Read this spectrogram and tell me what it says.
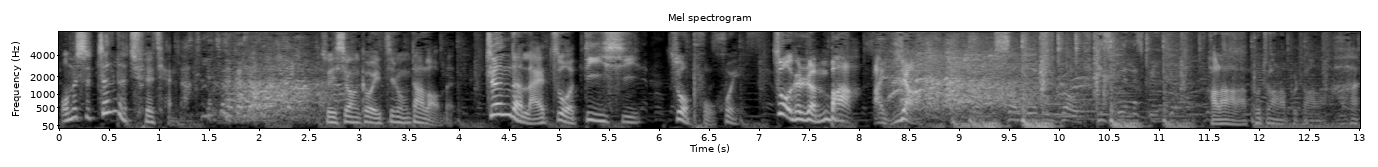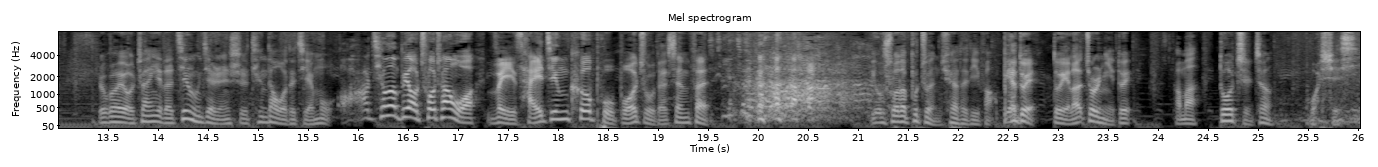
我们是真的缺钱的，所以希望各位金融大佬们真的来做低息、做普惠、做个人吧！哎呀，好了好了，不装了不装了啊！如果有专业的金融界人士听到我的节目啊，千万不要戳穿我伪财经科普博主的身份，有说的不准确的地方别怼，怼了就是你对。好吗？多指正，我学习。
